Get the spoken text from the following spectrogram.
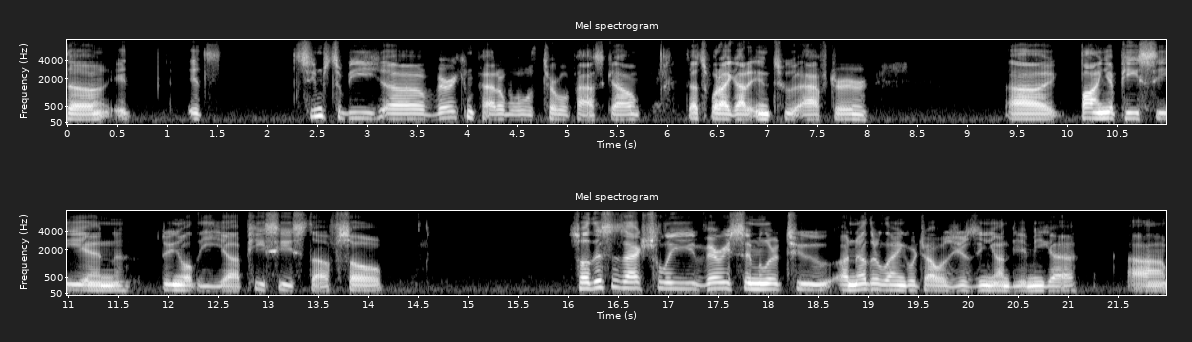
uh, it it seems to be uh, very compatible with Turbo Pascal. That's what I got into after uh, buying a PC and doing all the uh, PC stuff. So, so this is actually very similar to another language I was using on the Amiga uh,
